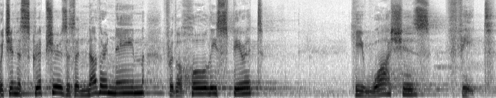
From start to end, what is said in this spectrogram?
which in the scriptures is another name for the Holy Spirit, he washes feet.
